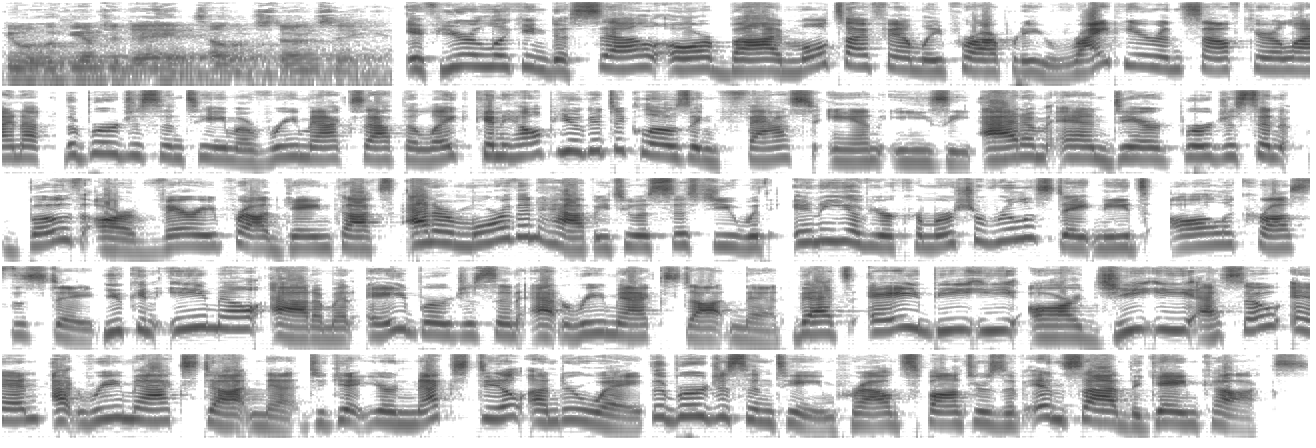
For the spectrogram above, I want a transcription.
He will hook you up today and tell them Stone sent you. If you're looking to sell or buy multifamily property right here in South Carolina, the Bergeson team of Remax at the Lake can help you get to closing fast and easy. Adam and Derek Bergeson both are very proud Gamecocks and are more than happy to assist you with any of your commercial real estate needs all across the state. You can email Adam at abergeson at remax.net. That's A B E R G E S O N at remax.net to get your next deal underway. The Bergeson team, proud sponsors of Inside the Gamecocks.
